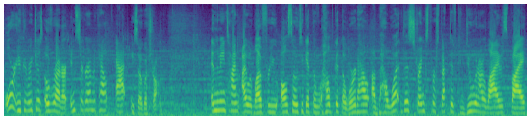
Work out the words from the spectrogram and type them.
or you can reach us over at our Instagram account at Isogo Strong. In the meantime, I would love for you also to get the help get the word out about what this strengths perspective can do in our lives by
